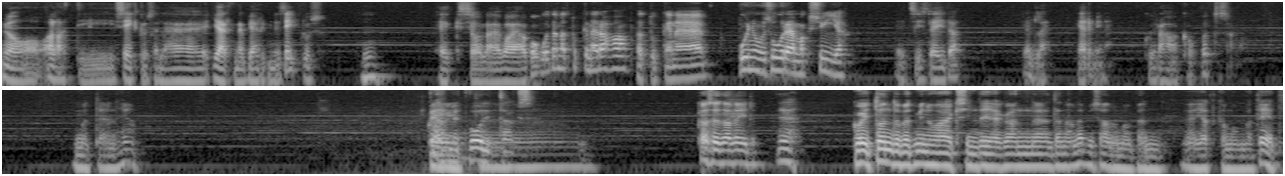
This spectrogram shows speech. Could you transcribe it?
no alati seiklusele järgneb järgmine seiklus. mm.? eks ole vaja koguda natukene raha, natukene punu suuremaks süüa, et siis leida jälle järgmine, kui raha hakkab otsa saama. mõte on hea. pehmet voodit tahaks.. ka seda leidub. jah, kuid tundub, et minu aeg siin teiega on äh, täna läbi saanud, ma pean äh, jätkama oma teed.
